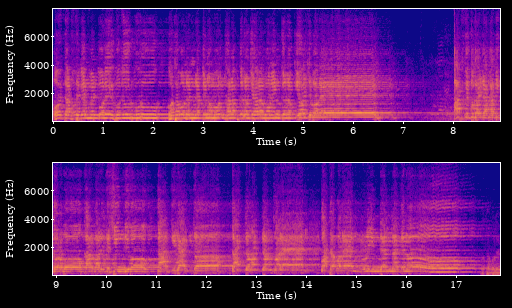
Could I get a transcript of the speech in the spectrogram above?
ওই তার সেকেন্ডমেন্ট বলে, হুজুর গুরু, কথা বলেন না কেন? মন খারাপ কেন? চেহারা বলেন কেন কি হয়েছে বলে? আজকে কোথায় ডাকাতি করব? কার বাড়িতে সিং দিব? কার কি দায়িত্ব? দায়িত্ব বন্টন করেন। কথা বলেন, রুলিং দেন না কেন? কথা বলেন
